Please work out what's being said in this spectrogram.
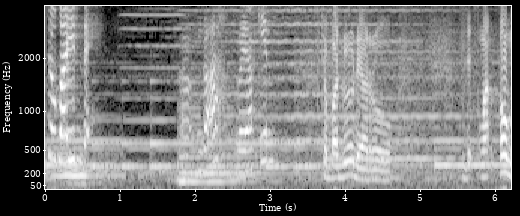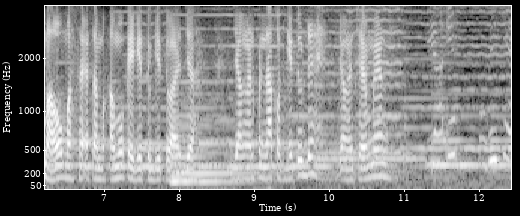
Cobain deh. Eh, enggak ah, enggak yakin. Coba dulu deh, Ru. Kau mau masa sama kamu kayak gitu-gitu aja? Jangan penakut gitu deh, jangan cemen. Iya, ih, Ruby cemen.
